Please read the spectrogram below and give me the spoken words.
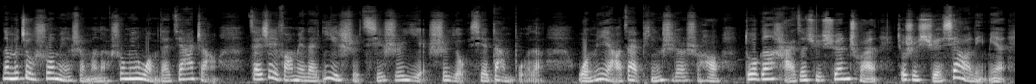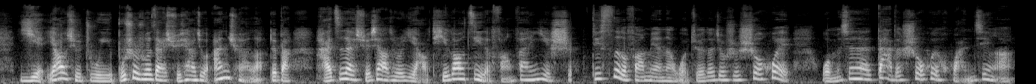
那么就说明什么呢？说明我们的家长在这方面的意识其实也是有些淡薄的。我们也要在平时的时候多跟孩子去宣传，就是学校里面也要去注意，不是说在学校就安全了，对吧？孩子在学校的时候也要提高自己的防范意识。第四个方面呢，我觉得就是社会，我们现在大的社会环境啊，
